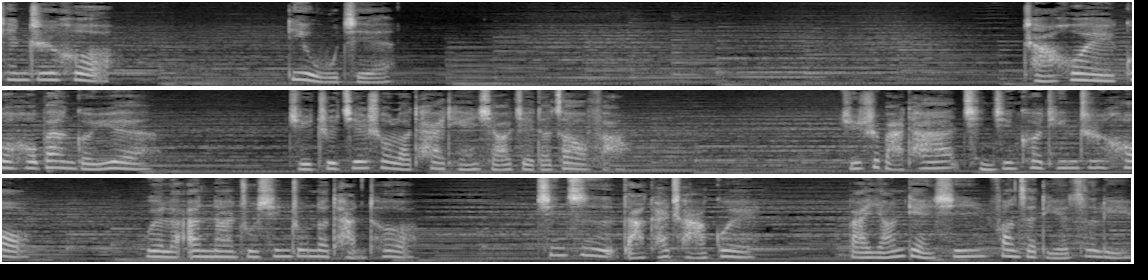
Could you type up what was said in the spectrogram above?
千之鹤第五节。茶会过后半个月，菊治接受了太田小姐的造访。菊治把她请进客厅之后，为了按捺住心中的忐忑，亲自打开茶柜，把洋点心放在碟子里。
